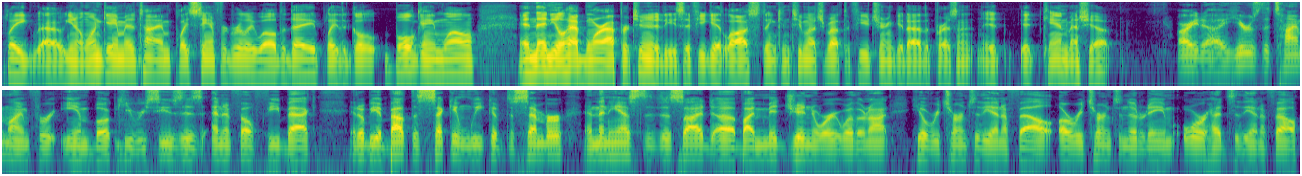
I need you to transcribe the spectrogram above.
play uh, you know one game at a time, play Stanford really well today, play the goal, bowl game well, and then you'll have more opportunities. If you get lost thinking too much about the future and get out of the present, it it can mess you up. All right, uh, here's the timeline for Ian Book. He receives his NFL feedback. It'll be about the second week of December, and then he has to decide uh, by mid January whether or not he'll return to the NFL or return to Notre Dame or head to the NFL.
